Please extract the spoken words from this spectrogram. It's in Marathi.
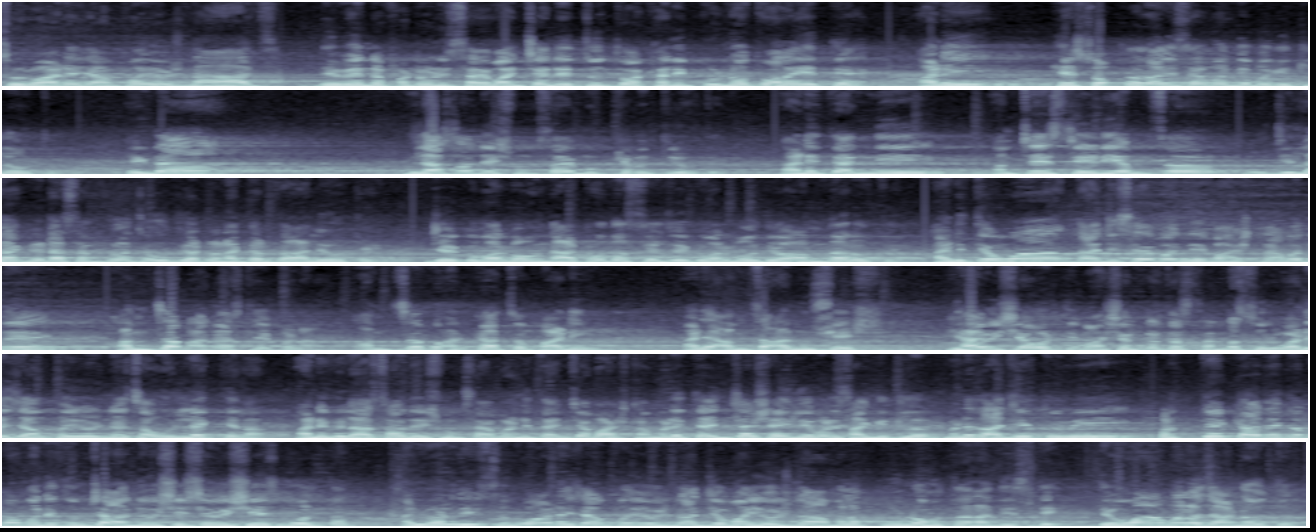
सुरवाडे जामफळ योजना आज देवेंद्र फडणवीस साहेबांच्या नेतृत्वाखाली पूर्णत्वाला येते आणि हे स्वप्न दाजी साहेबांनी बघितलं होतं. एकदा विलासराव देशमुख साहेब मुख्यमंत्री होते आणि त्यांनी आमच्या स्टेडियमचं जिल्हा क्रीडा संकुलाचं उद्घाटनाकरता आले होते. जयकुमार भाऊंना आठवत असेल जयकुमार भाऊ तेव्हा आमदार होते. आणि तेव्हा दाजीसाहेबांनी भाषणामध्ये आमचा मागासलेपणा आमचं हक्काचं पाणी आणि आमचा अनुशेष ह्या विषयावरती भाषण करत असताना सुलवाडी जामफळ योजनेचा उल्लेख केला आणि विलासराव देशमुख साहेबांनी त्यांच्या भाषणामध्ये त्यांच्या शैलीमध्ये सांगितलं. म्हणजे राजी तुम्ही प्रत्येक कार्यक्रमामध्ये तुमच्या अनुशेषाविषयीच बोलतात. आणि म्हणून ही सुलवाडी जामफळ योजना जेव्हा योजना आम्हाला पूर्ण होताना दिसते तेव्हा आम्हाला जाणवतं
